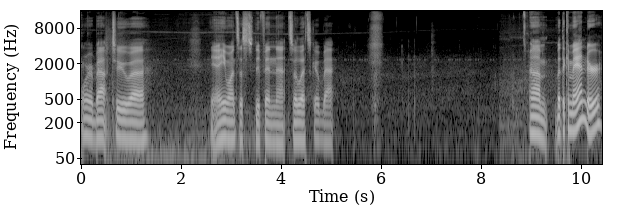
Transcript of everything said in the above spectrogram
We're about to, uh, yeah, he wants us to defend that, so let's go back. Um, but the commander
